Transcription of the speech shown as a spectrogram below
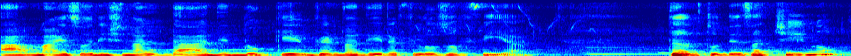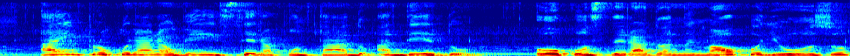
há mais originalidade do que verdadeira filosofia. Tanto desatino há em procurar alguém ser apontado a dedo ou considerado animal curioso,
